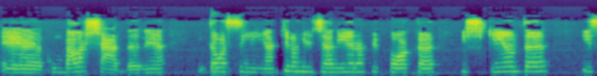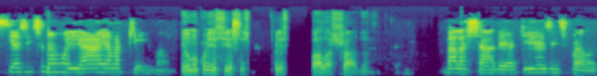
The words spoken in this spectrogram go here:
é, com balachada, né? Então, assim, aqui no Rio de Janeiro, a pipoca esquenta e se a gente não olhar, ela queima. Eu não conhecia essa expressão balachada. Balachada, é aqui a gente fala.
